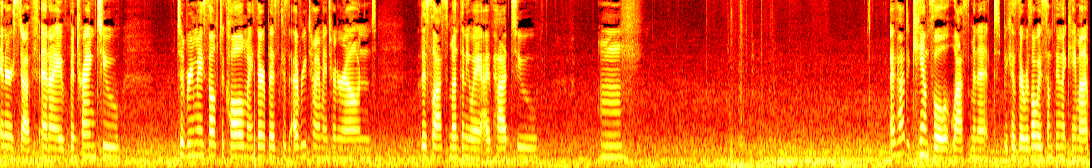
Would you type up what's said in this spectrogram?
inner stuff and I've been trying to to bring myself to call my therapist because every time I turn around, this last month anyway, I've had to. Um, I've had to cancel last minute because there was always something that came up,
